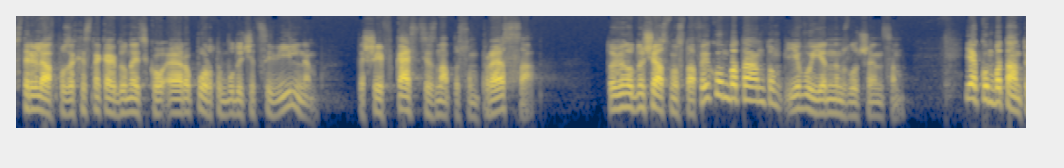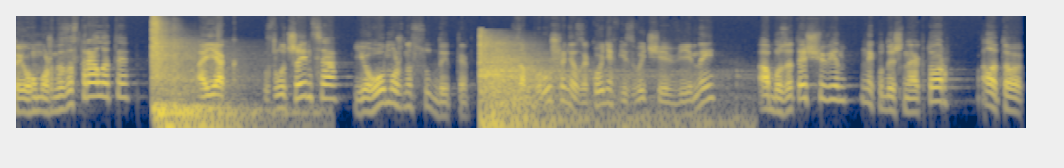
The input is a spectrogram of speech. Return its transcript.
стріляв по захисниках Донецького аеропорту, будучи цивільним, та ще й в касті з написом преса, то він одночасно став і комбатантом, і воєнним злочинцем. Як комбатанта його можна застрелити, а як злочинця його можна судити за порушення законів і звичаїв війни, або за те, що він никудишний актор, але то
